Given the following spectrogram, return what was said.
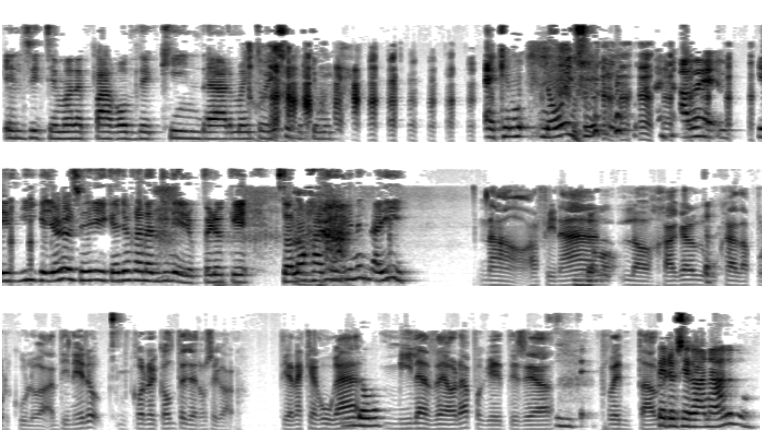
el sistema de pagos de skin, de armas y todo eso, porque mu- es que mu- no, en serio. A ver, que sí, que yo lo sé, que ellos ganan dinero, pero que todos los hackers vienen de ahí. No, al final No. los hackers lo que buscan es dar por culo. Dinero con el counter ya no se gana. Tienes que jugar No. miles de horas para que te sea rentable. pero se gana algo.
